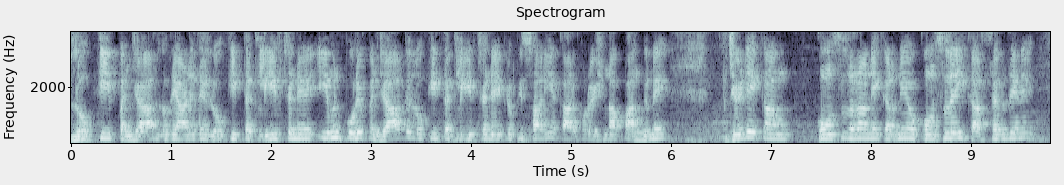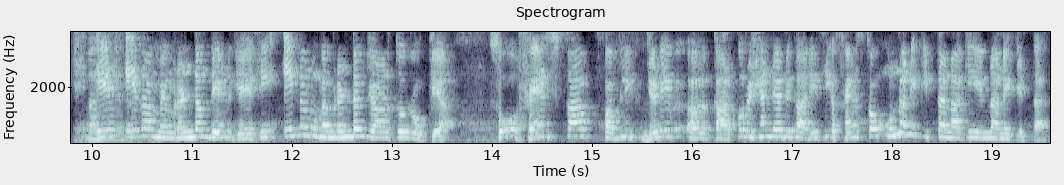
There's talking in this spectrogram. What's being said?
ਲੋਕੀ ਪੰਜਾਬ ਲੁਧਿਆਣੇ ਦੇ ਲੋਕੀ ਤਕਲੀਫ 'ਚ ਨੇ ਈਵਨ ਪੂਰੇ ਪੰਜਾਬ ਦੇ ਲੋਕੀ ਤਕਲੀਫ 'ਚ ਨੇ ਕਿਉਂਕਿ ਸਾਰੀਆਂ ਕਾਰਪੋਰੇਸ਼ਨਾਂ ਭੰਗ ਨੇ ਜਿਹੜੇ ਕੰਮ ਕੌਂਸਲਰਾਂ ਨੇ ਕਰਨੇ ਉਹ ਕੌਂਸਲਰ ਹੀ ਕਰ ਸਕਦੇ ਨੇ ਇਹ ਇਹਦਾ ਮੈਮੋਰੰਡਮ ਦੇਣ ਗਏ ਸੀ ਇਹਨਾਂ ਨੂੰ ਮੈਮੋਰੰਡਮ ਜਾਣ ਤੋਂ ਰੋਕਿਆ। ਸੋ ਅਫੈਂਸ ਤਾਂ ਪਬਲਿਕ ਜਿਹੜੇ ਕਾਰਪੋਰੇਸ਼ਨ ਦੇ ਅਧਿਕਾਰੀ ਸੀ ਅਫੈਂਸ ਤਾਂ ਉਹਨਾਂ ਨੇ ਕੀਤਾ, ਨਾ ਕਿ ਇਹਨਾਂ ਨੇ ਕੀਤਾ।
